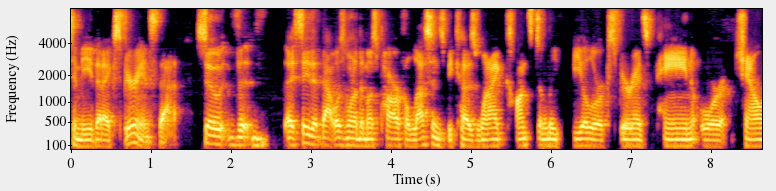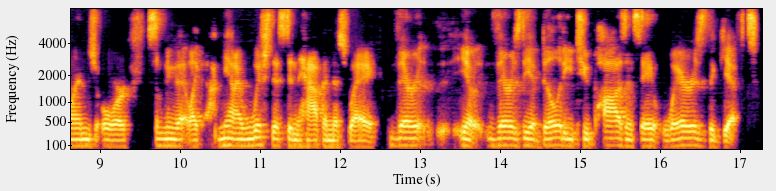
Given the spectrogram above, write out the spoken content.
to me that I experienced that. So the I say that that was one of the most powerful lessons because when I constantly feel or experience pain or challenge or something that like, ah, man, I wish this didn't happen this way, there, you know, there is the ability to pause and say, where is the gift?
